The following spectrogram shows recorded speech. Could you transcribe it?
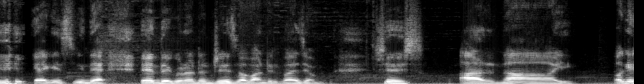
এক স্পিন দেখুন একটা ড্রেস বা বান্ডেল পাই যাব। শেষ আর নাই। ওকে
